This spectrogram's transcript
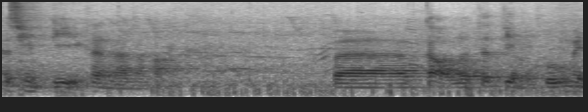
อาชิมปีขนาดนั้นนะครับ và cậu là tới tiệm cũ mới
